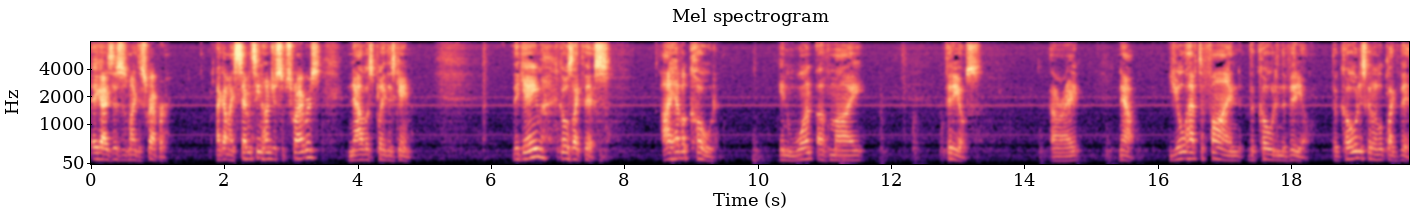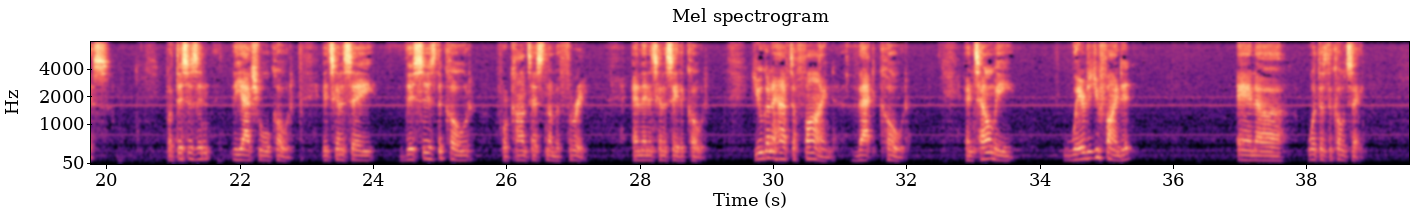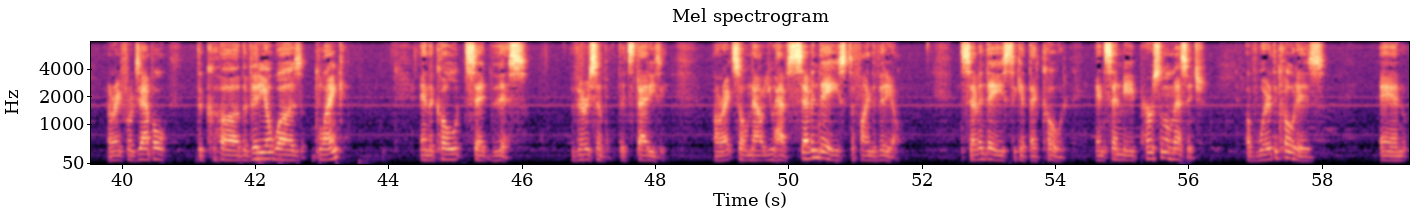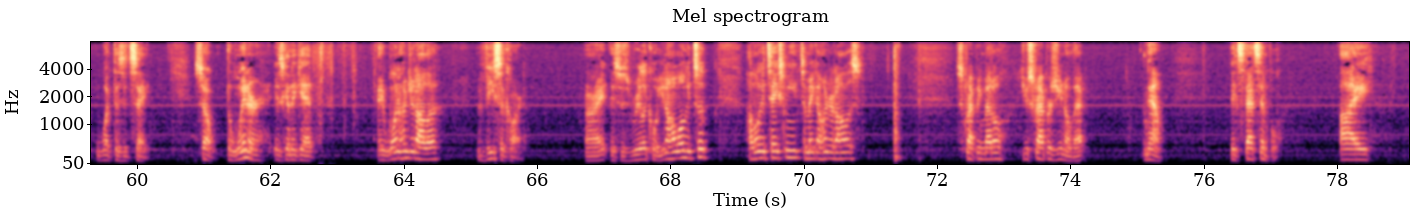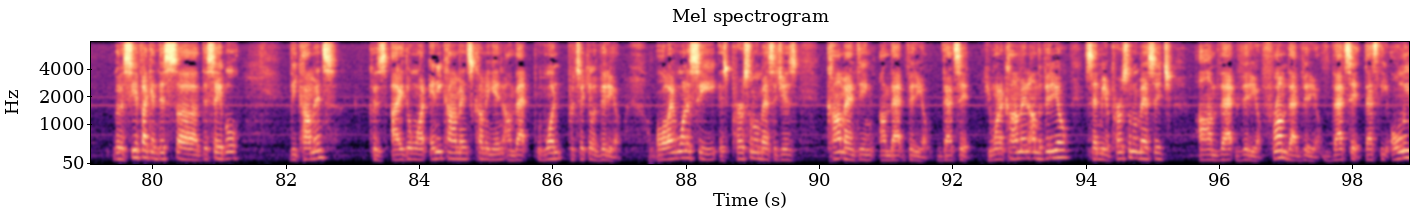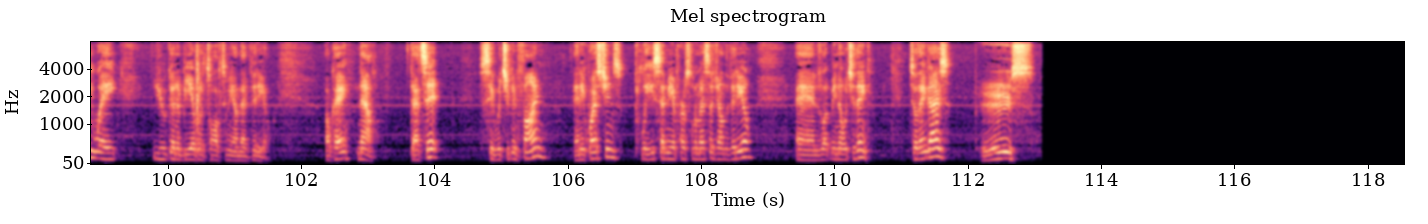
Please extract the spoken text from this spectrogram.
Hey guys, this is Mike the Scrapper. I got my 1700 subscribers. Now let's play this game. The game goes like this. I have a code in one of my videos. Alright? Now, you'll have to find the code in the video. The code is going to look like this. But this isn't the actual code. It's going to say, this is the code for contest number three. And then it's going to say the code. You're going to have to find that code and tell me where did you find it and uh, what does the code say. All right, for example, the, uh, the video was blank and the code said this. Very simple. It's that easy. All right, so now you have seven days to find the video. Seven days to get that code and send me a personal message of where the code is and what does it say. So the winner is going to get a $100 Visa card. All right, this is really cool. You know how long it took? How long it takes me to make $100? Scrapping metal. You scrappers, you know that. Now, it's that simple. I I'm going to see if I can dis, uh, disable the comments because I don't want any comments coming in on that one particular video. All I want to see is personal messages commenting on that video. That's it. If You want to comment on the video? Send me a personal message on that video, from that video. That's it. That's the only way you're going to be able to talk to me on that video. Okay? Now, that's it. See what you can find. Any questions? Please send me a personal message on the video and let me know what you think. Till then, guys, peace.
